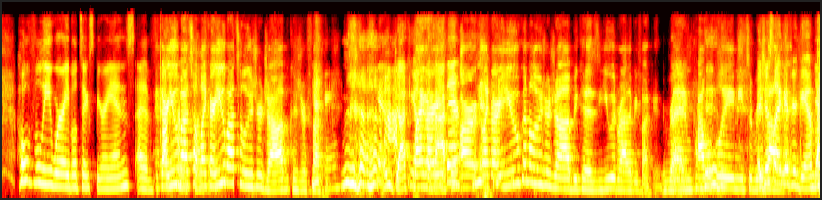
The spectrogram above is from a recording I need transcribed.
hopefully we're able to experience a Like, are you about to like? Are you about to lose your job because you're fucking? Are you jacking like, are, the you, are like, are you gonna lose your job because you would rather be fucking? Right. And probably need to. It's just like if you're gambling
